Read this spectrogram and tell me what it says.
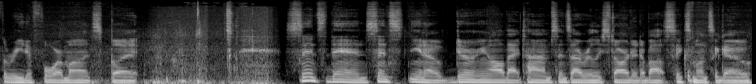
three to four months, but since then, since you know, during all that time, since I really started about six months ago,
